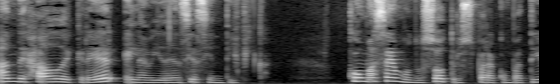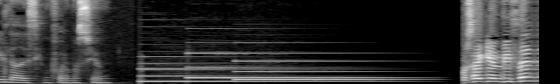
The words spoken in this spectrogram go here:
han dejado de creer en la evidencia científica. ¿Cómo hacemos nosotros para combatir la desinformación? Pues hay quien dice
